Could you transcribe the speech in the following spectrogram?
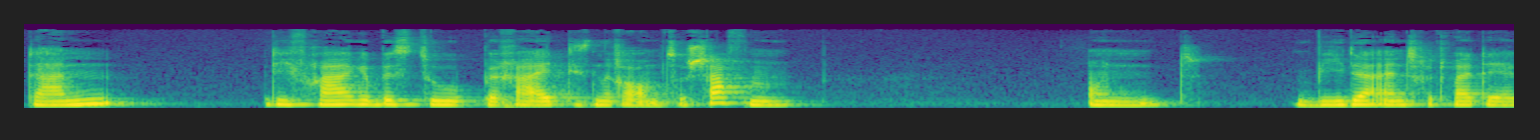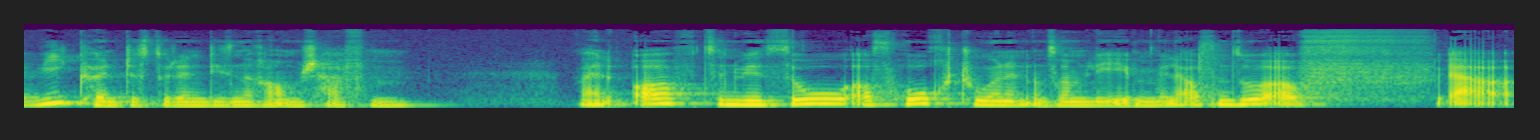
dann die Frage, bist du bereit, diesen Raum zu schaffen? Und wieder einen Schritt weiter, ja, wie könntest du denn diesen Raum schaffen? Weil oft sind wir so auf Hochtouren in unserem Leben, wir laufen so auf, ja,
